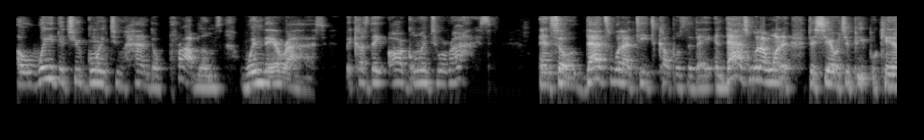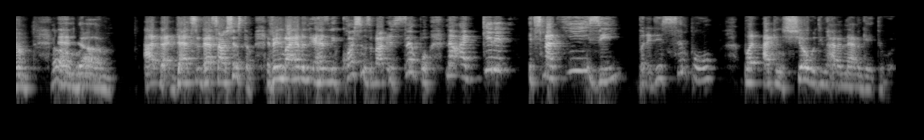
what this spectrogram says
a way that you're going to handle problems when they arise because they are going to arise. And so that's what I teach couples today. And that's what I wanted to share with your people, Kim. And um, I, that, that's that's our system. If anybody has any, has any questions about it, it's simple. Now I get it. It's not easy, but it is simple. But I can show with you how to navigate through it.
